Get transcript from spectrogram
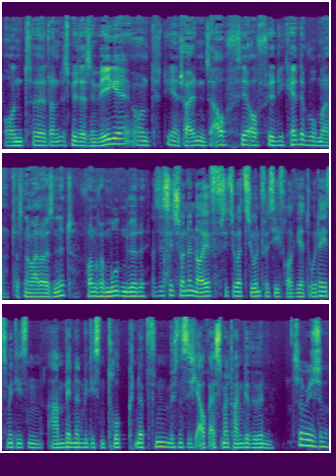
und äh, dann ist mir das im Wege und die entscheiden sich auch sehr oft für die Kette, wo man das normalerweise nicht von vermuten würde. Also es ist schon eine neue Situation für Sie, Frau Wirth, oder? Jetzt mit diesen Armbändern, mit diesen Druckknöpfen müssen Sie sich auch erstmal dran gewöhnen. Sowieso.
